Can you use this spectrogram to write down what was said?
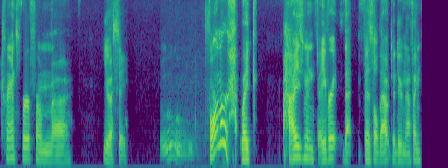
transfer from uh, USC. Ooh. Former like Heisman favorite that fizzled out to do nothing.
